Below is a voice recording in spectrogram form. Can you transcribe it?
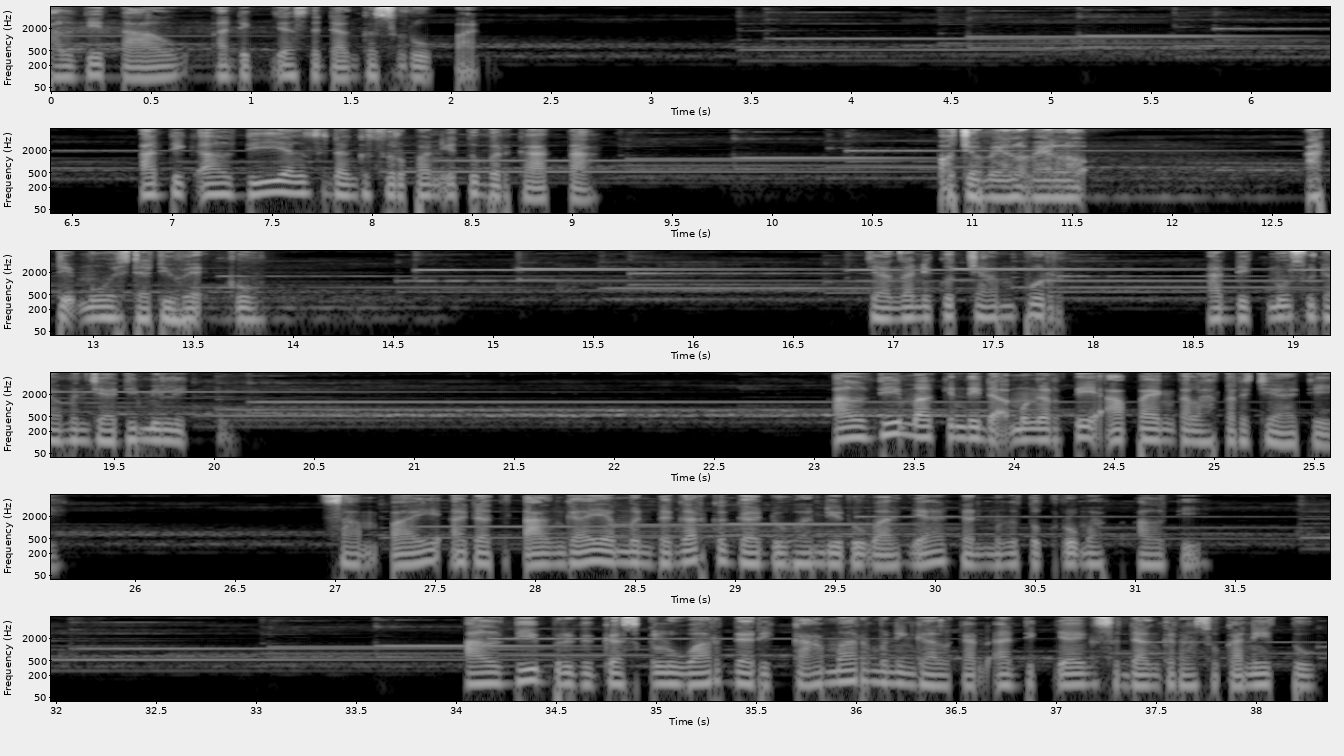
Aldi tahu adiknya sedang kesurupan. Adik Aldi yang sedang kesurupan itu berkata, Ojo melo-melo. Adikmu wis dadi wekku. Jangan ikut campur. Adikmu sudah menjadi milikku. Aldi makin tidak mengerti apa yang telah terjadi. Sampai ada tetangga yang mendengar kegaduhan di rumahnya dan mengetuk rumah Aldi. Aldi bergegas keluar dari kamar meninggalkan adiknya yang sedang kerasukan itu.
